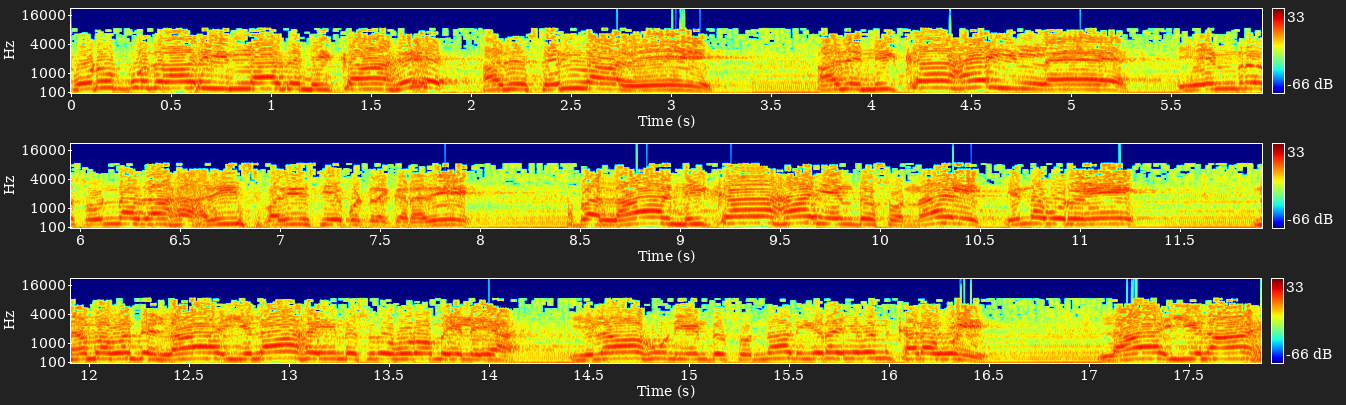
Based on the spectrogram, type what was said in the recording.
பொறுப்புதாரி இல்லாத நிக்காக அது செல்லாது. அது நிக்காக இல்ல என்று சொன்னதாக ஹரீஸ் பதிவு செய்யப்பட்டிருக்கிறது. அப்ப லா நிக்காக என்று சொன்னால் என்ன பொருள்? நம்ம வந்து லா இலாக என்று சொல்கிறோமே இல்லையா? இலாகுன் என்று சொன்னால் இறைவன் கடவுள். லா இலாக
